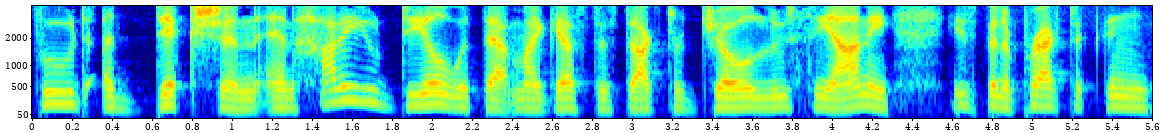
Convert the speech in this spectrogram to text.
food addiction? And how do you deal with that? My guest is Dr. Joe Luciani. He's been a practicing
